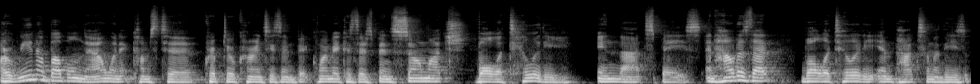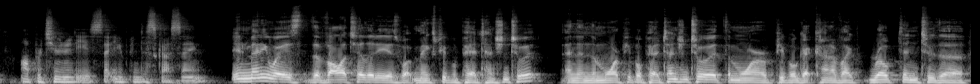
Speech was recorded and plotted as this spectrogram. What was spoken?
Are we in a bubble now when it comes to cryptocurrencies and Bitcoin? Because there's been so much volatility in that space. And how does that volatility impact some of these opportunities that you've been discussing? In many ways, the volatility is what makes people pay attention to it. And then the more people pay attention to it, the more people get kind of like roped into the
